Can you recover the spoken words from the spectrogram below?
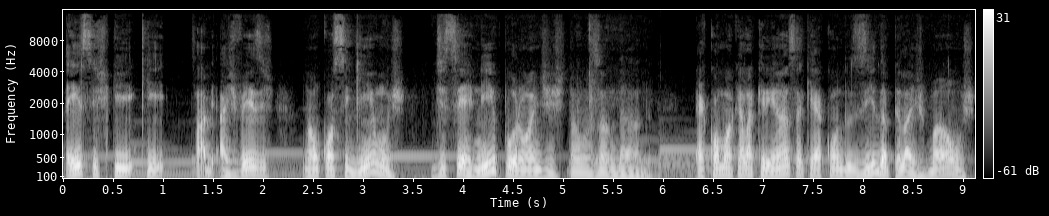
esses que, que sabe, às vezes não conseguimos discernir por onde estamos andando. É como aquela criança que é conduzida pelas mãos,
